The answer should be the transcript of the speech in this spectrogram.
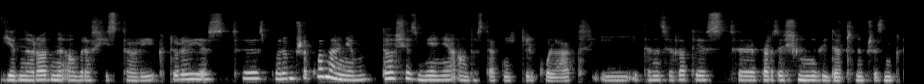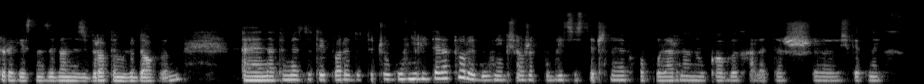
jednorodny obraz historii, który jest y, sporym przekłamaniem. To się zmienia od ostatnich kilku lat i, i ten zwrot jest y, bardzo silnie widoczny, przez niektórych jest nazywany zwrotem ludowym. E, natomiast do tej pory dotyczył głównie literatury, głównie książek publicystycznych, popularno-naukowych, ale też y, świetnych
